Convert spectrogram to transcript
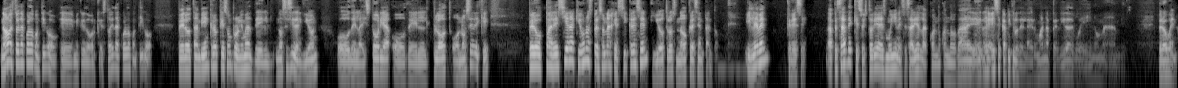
No, estoy de acuerdo contigo, eh, mi querido porque estoy de acuerdo contigo. Pero también creo que es un problema del, no sé si del guion, o de la historia, o del plot, o no sé de qué, pero pareciera que unos personajes sí crecen y otros no crecen tanto. Eleven crece, a pesar de que su historia es muy innecesaria la, cuando, cuando va e, e, ese capítulo de la hermana perdida, de güey, no mames. Pero bueno,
